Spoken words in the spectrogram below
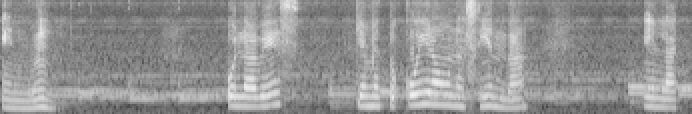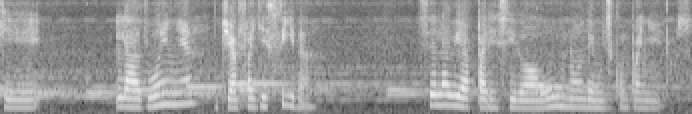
en mí. O la vez que me tocó ir a una hacienda en la que la dueña, ya fallecida, se le había aparecido a uno de mis compañeros.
